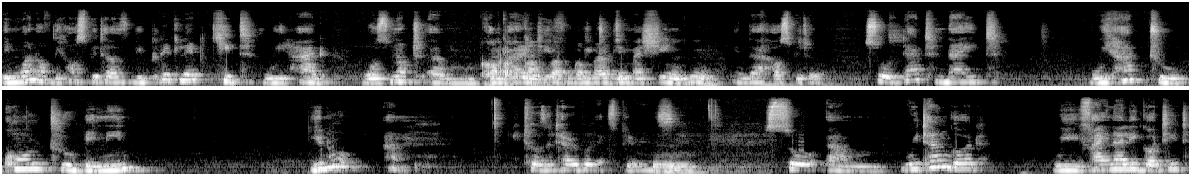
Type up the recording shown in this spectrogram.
In one of the hospitals, the platelet kit we had was not um, comparative, comparative with the machine mm-hmm. in that hospital. So that night, we had to call through Benin. You know, um, it was a terrible experience. Mm. So um, we thank God we finally got it.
